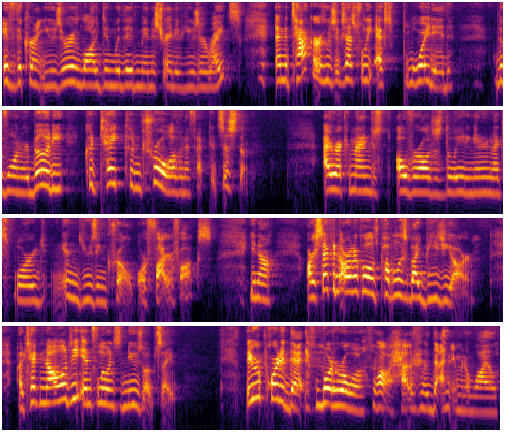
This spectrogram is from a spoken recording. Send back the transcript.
If the current user is logged in with administrative user rights, an attacker who successfully exploited the vulnerability could take control of an affected system. I recommend just overall just deleting Internet Explorer and using Chrome or Firefox. You know, our second article is published by BGR, a technology influenced news website. They reported that Motorola, well, I haven't heard that name in a while,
